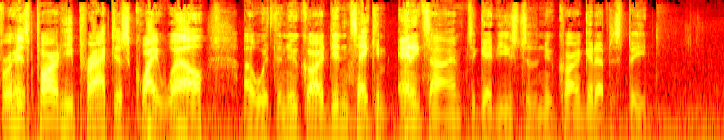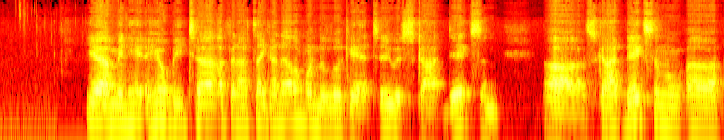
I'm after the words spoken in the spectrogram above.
for his part, he practiced quite well uh, with the new car. It didn't take him any time to get used to the new car and get up to speed. Yeah, I mean he- he'll be tough, and I think another one to look at too is Scott Dixon. Uh, Scott Dixon, uh,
